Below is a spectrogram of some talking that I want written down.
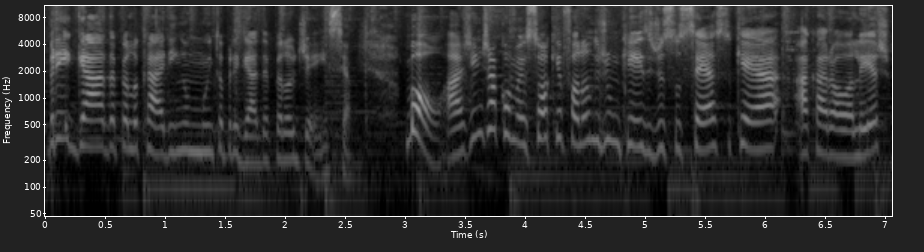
Obrigada pelo carinho, muito obrigada pela audiência. Bom, a gente já começou aqui falando de um case de sucesso que é a Carol Aleixo.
